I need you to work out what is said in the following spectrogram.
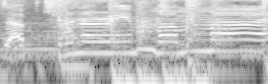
Stop trying to read my mind.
